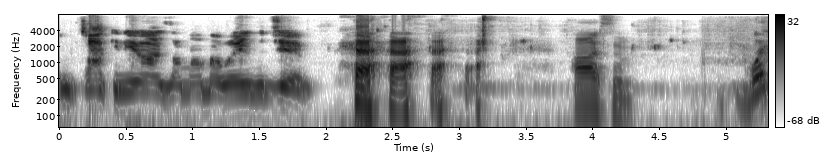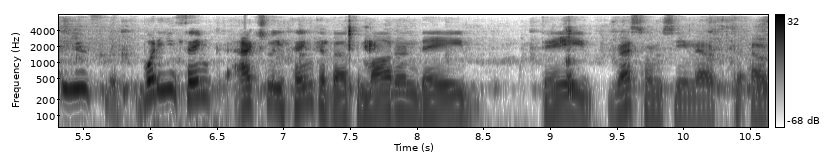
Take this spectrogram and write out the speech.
I'm talking to you as I'm on my way to the gym. awesome. What do you what do you think actually think about the modern day day wrestling scene out out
